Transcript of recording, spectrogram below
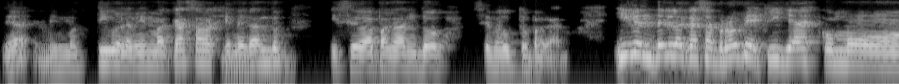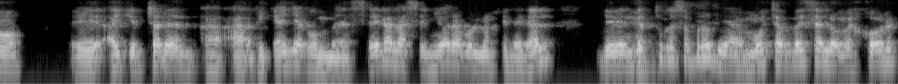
¿ya? El mismo activo, la misma casa va generando y se va pagando, se va autopagando. Y vender la casa propia aquí ya es como, eh, hay que echar a, a, picar y a convencer a la señora por lo general de vender tu casa propia. Muchas veces a lo mejor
